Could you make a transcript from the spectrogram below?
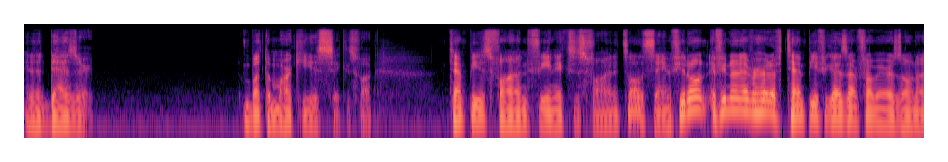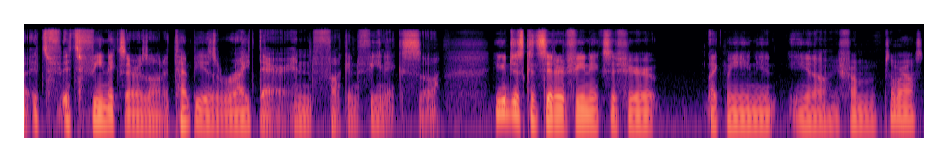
in the desert, but the Marquee is sick as fuck. Tempe is fun. Phoenix is fun. It's all the same. If you don't, if you don't ever heard of Tempe, if you guys aren't from Arizona, it's it's Phoenix, Arizona. Tempe is right there in fucking Phoenix. So you can just consider it Phoenix if you're like me and you you know you're from somewhere else.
